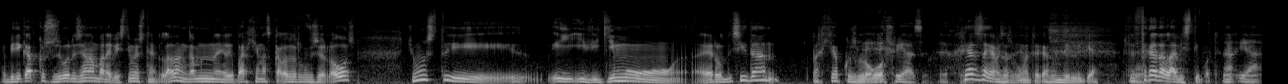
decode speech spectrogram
Επειδή κάποιος τους είπε σε ένα πανεπιστήμιο στην Ελλάδα, να κάνουν- υπάρχει ένας καλός εργοφυσιολόγος, και όμως η, η δική μου ερώτηση ήταν: Υπάρχει κάποιος ε, λόγο. χρειάζεται. ε, Χρειάζεται να κάνεις εργομετρικά στην ηλικία. Δεν θα καταλάβεις τίποτα. Να, για-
